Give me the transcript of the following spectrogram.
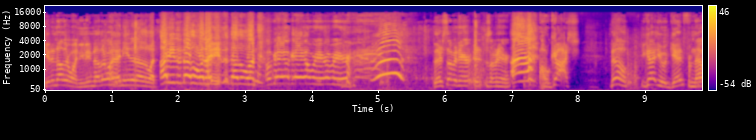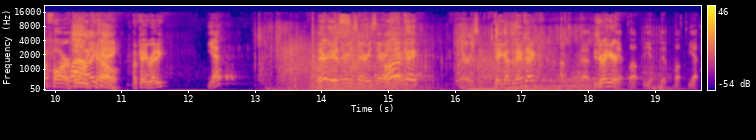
Get another one. You need another one? I need another one. I need another one. I need another one. Okay, okay, over here, over here. There's some in here. There's some in here. Ah! Oh gosh. No, he got you again from that far. Wow, Holy cow. okay. Okay, ready? Yeah. There he is. There he is. There he is. There he is. Oh, there he is. okay. Where is he? Okay, you got the name tag? Uh, He's right here. Yep. Up. Yep. Yep. Up. Yep.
